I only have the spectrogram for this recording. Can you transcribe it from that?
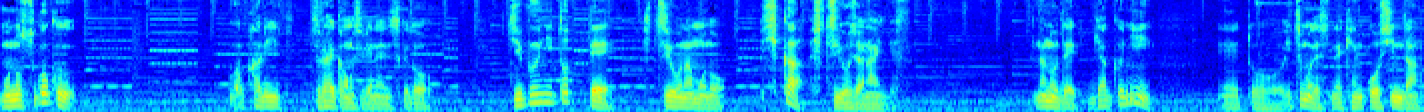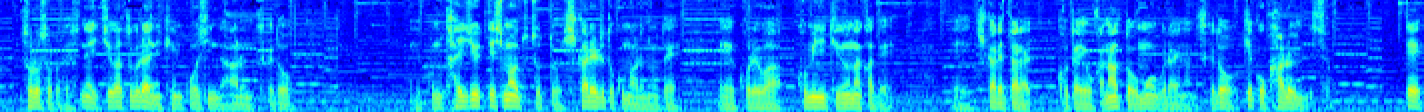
ものすごく分かり辛いかもしれないんですけど自分にとって必要なものしか必要じゃないんです。なので逆に、えーと、いつもですね健康診断そろそろですね1月ぐらいに健康診断あるんですけど、この体重ってしまうとちょっと引かれると困るので、これはコミュニティの中で、聞かれたら答えようかなと思うぐらいなんですけど結構軽いんですよ。で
